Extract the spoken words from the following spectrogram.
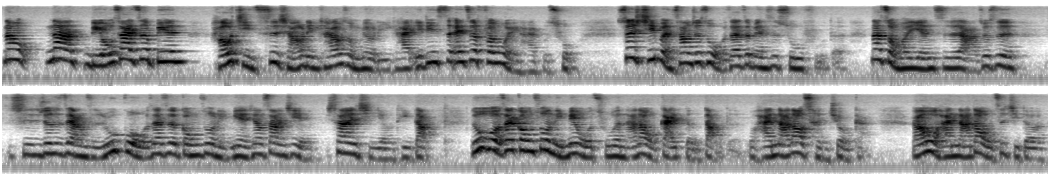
那那留在这边好几次想要离开，为什么没有离开？一定是诶，这氛围还不错，所以基本上就是我在这边是舒服的。那总而言之啊，就是其实就是这样子。如果我在这个工作里面，像上一期有上一期有提到，如果我在工作里面，我除了拿到我该得到的，我还拿到成就感，然后我还拿到我自己的。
